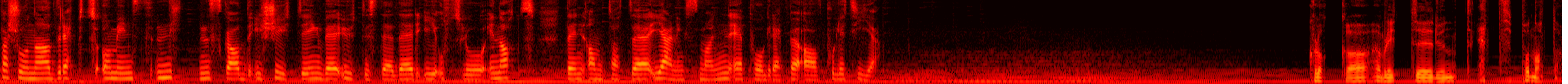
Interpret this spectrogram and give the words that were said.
personer drept og minst 19 skadd i skyting ved utesteder i Oslo i natt. Den antatte gjerningsmannen er pågrepet av politiet. Klokka er blitt rundt ett på natta.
